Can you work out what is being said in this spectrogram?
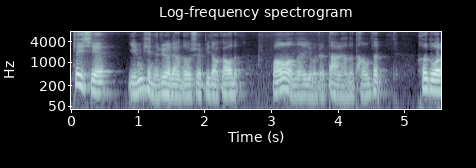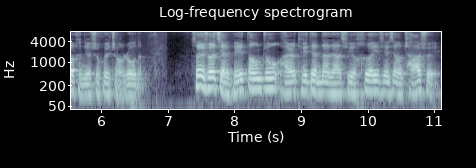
这些饮品的热量都是比较高的，往往呢有着大量的糖分，喝多了肯定是会长肉的。所以说减肥当中还是推荐大家去喝一些像茶水、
